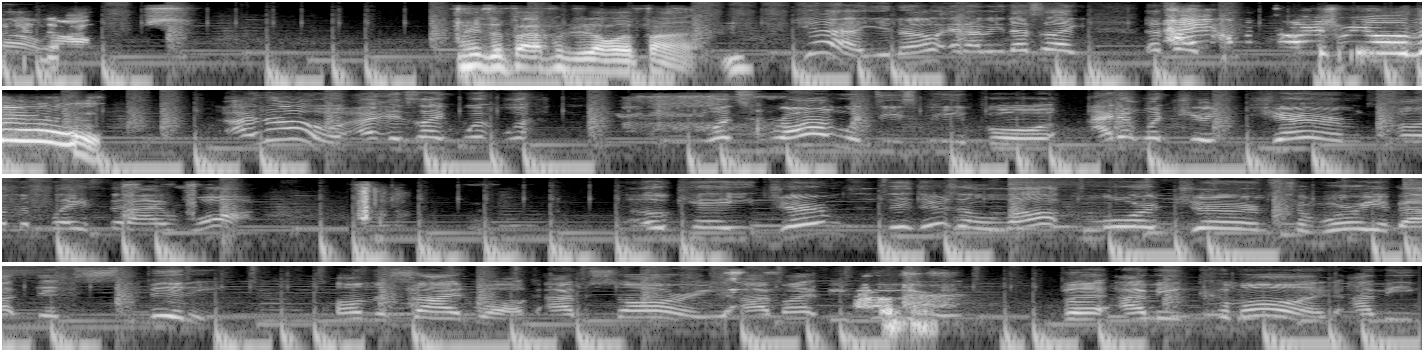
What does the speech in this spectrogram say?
hundred dollars. Here's a five hundred dollar fine. Yeah, you know, and I mean that's like that's How like charge me all that? I know. I- It's like what what what's wrong with these people? I don't want your germs on the place that I walk. Okay, germs. There's a lot more germs to worry about than spitting on the sidewalk. I'm sorry, I might be weird, but I mean, come on. I mean,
